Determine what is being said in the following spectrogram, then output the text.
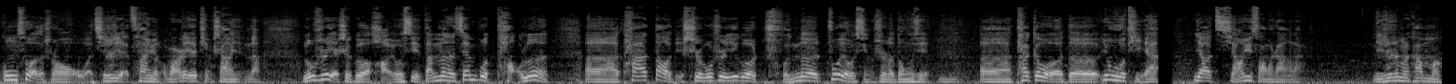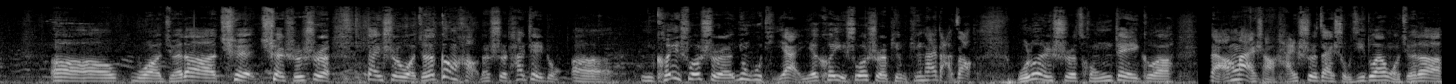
公测的时候，我其实也参与了，玩的也挺上瘾的。炉石也是个好游戏，咱们先不讨论，呃，它到底是不是一个纯的桌游形式的东西？呃，它给我的用户体验要强于三国杀来。你是这么看吗？呃，我觉得确确实是，但是我觉得更好的是它这种呃。你可以说是用户体验，也可以说是平平台打造。无论是从这个在 online 上，还是在手机端，我觉得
